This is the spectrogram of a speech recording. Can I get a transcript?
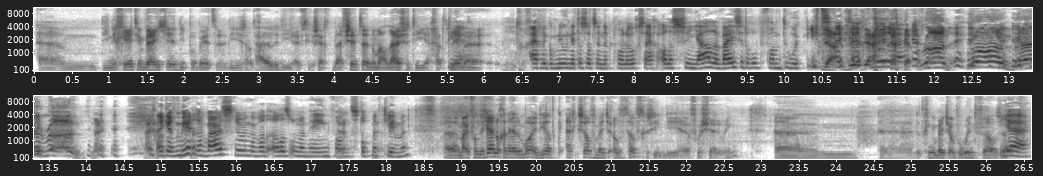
Ehm, die negeert hij een beetje. Die, probeert, die is aan het huilen. Die heeft hij gezegd, blijf zitten. Normaal luistert hij. Hij gaat klimmen. terug. Eigenlijk opnieuw, net als dat we in de proloog zagen, alle signalen wijzen erop van doe het niet. Ja, hij krijgt ja. meerdere, Run! Run! Man, run! Nee, hij krijgt meerdere waarschuwingen van alles om hem heen van Ja. stop met klimmen. Eh, maar ik vond dat jij nog een hele mooie. Die had ik eigenlijk zelf een beetje over het hoofd gezien, die eh, foreshadowing. Ehm, eh, dat ging een beetje over Winterfell zelf. Ja.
